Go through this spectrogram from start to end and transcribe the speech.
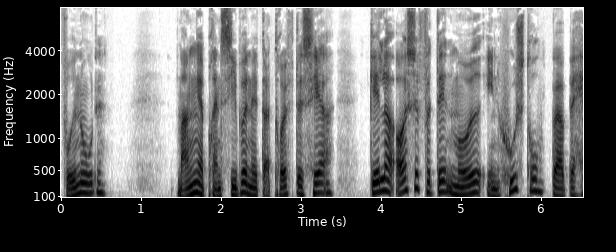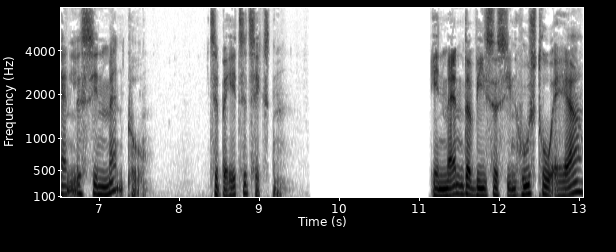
Fodnote. Mange af principperne, der drøftes her, gælder også for den måde, en hustru bør behandle sin mand på. Tilbage til teksten. En mand, der viser sin hustru ære,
